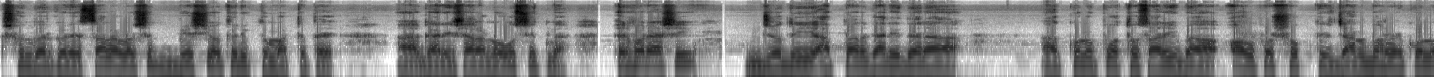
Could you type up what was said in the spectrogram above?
সুন্দর করে চালানো উচিত। বেশি অতিরিক্ত মাত্রাতে গাড়ি চালানো উচিত না। এরপরে আসি, যদি আপনার গাড়ি দ্বারা কোনো পথচারী বা অল্প শক্তির যানবাহনের কোনো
